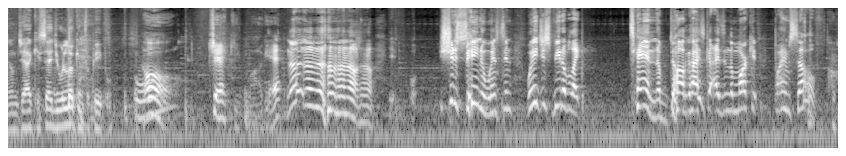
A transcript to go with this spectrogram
You know, Jackie said you were looking for people. Oh, Jackie. Okay? No, no, no, no, no, no, no. You should have seen it, Winston. Wade just beat up like 10 of Dog Eyes guys in the market by himself. Oh.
